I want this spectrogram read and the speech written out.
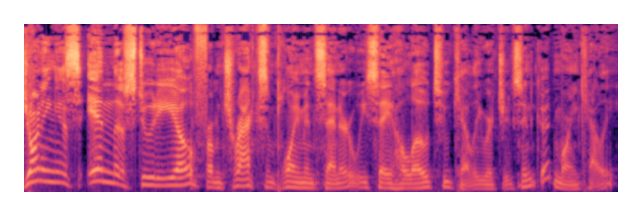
Joining us in the studio from Trax Employment Center, we say hello to Kelly Richardson. Good morning, Kelly.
